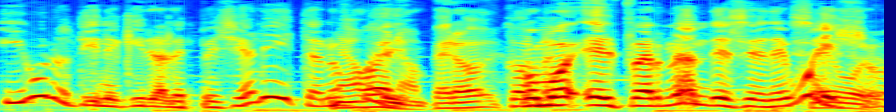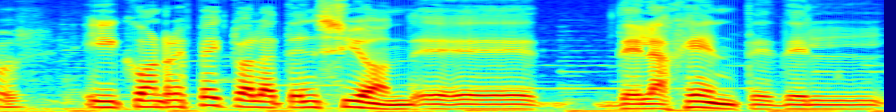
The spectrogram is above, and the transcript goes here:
Y uno tiene que ir al especialista, ¿no? Bueno, pero con- Como el Fernández es de Seguro. huesos. Y con respecto a la atención de, de la gente, de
